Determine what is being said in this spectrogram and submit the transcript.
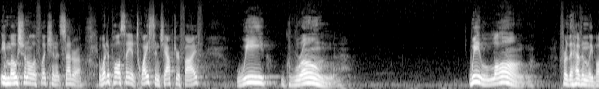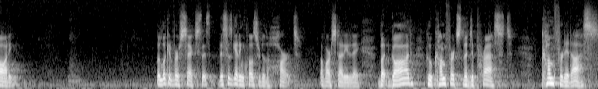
emotional affliction, etc. And what did Paul say twice in chapter 5? We groan. We long for the heavenly body. But look at verse 6. This, this is getting closer to the heart of our study today. But God, who comforts the depressed, comforted us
